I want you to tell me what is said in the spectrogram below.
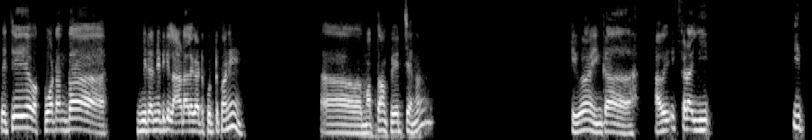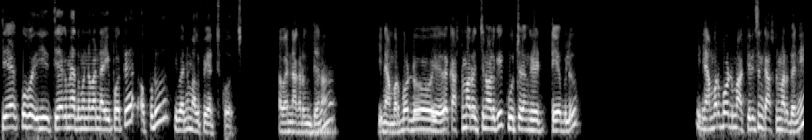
తెచ్చి ఒక పూట అంతా వీటన్నిటికీ లాడాలు గట్ట కుట్టుకొని మొత్తం పేర్చాను. ఇగో ఇంకా అవి ఇక్కడ ఈ ఈ తీగ ఈ తీగ మీద ఉన్నవన్నీ అయిపోతే అప్పుడు ఇవన్నీ మళ్ళీ పేర్చుకోవచ్చు. అవన్నీ అక్కడ ఉంచాను ఈ నెంబర్ బోర్డు ఏదో కస్టమర్ వచ్చిన వాళ్ళకి కూర్చోడానికి టేబుల్. ఈ నెంబర్ బోర్డు మాకు తెలిసిన కస్టమర్ దని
